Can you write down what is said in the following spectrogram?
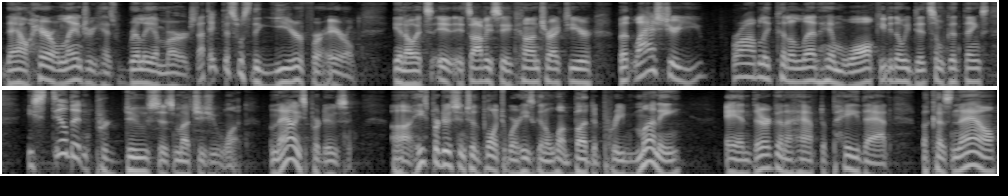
now Harold Landry has really emerged. I think this was the year for Harold. You know, it's it, it's obviously a contract year, but last year you probably could have let him walk, even though he did some good things. He still didn't produce as much as you want. Well, now he's producing. Uh, he's producing to the point to where he's going to want Bud Dupree money and they're going to have to pay that because now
